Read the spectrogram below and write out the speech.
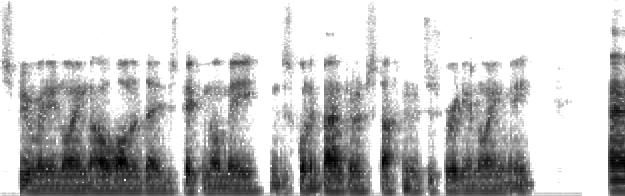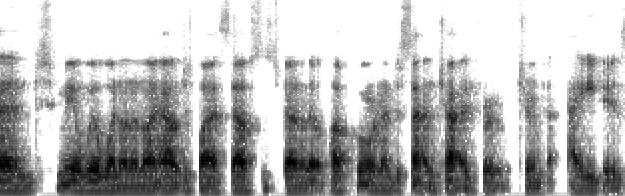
just being really annoying the whole holiday and just picking on me and just calling it banter and stuff and it was just really annoying me. And me and Will went on a night out just by ourselves, just going to a little pub crawl, and I just sat and chatted for to him for ages.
